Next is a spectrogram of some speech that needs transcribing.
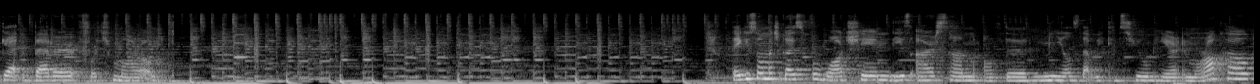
get better for tomorrow Thank you so much guys for watching. These are some of the meals that we consume here in Morocco.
